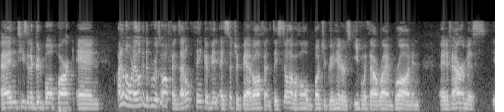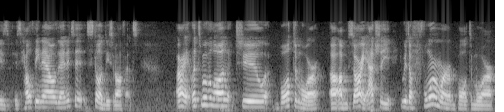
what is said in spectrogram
and he's in a good ballpark. And I don't know when I look at the Brewers' offense, I don't think of it as such a bad offense. They still have a whole bunch of good hitters, even without Ryan Braun. And and if Aramis is is healthy now, then it's a, it's still a decent offense. All right, let's move along to Baltimore. Uh, I'm sorry, actually, he was a former Baltimore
